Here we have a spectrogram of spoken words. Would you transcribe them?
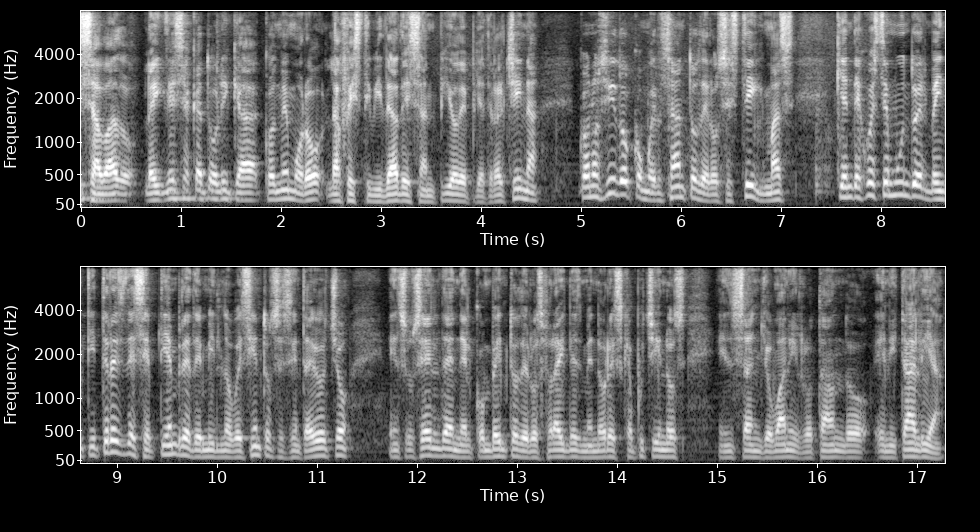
sábado, la Iglesia Católica conmemoró la festividad de San Pío de Pietralcina, conocido como el Santo de los Estigmas, quien dejó este mundo el 23 de septiembre de 1968 en su celda en el convento de los frailes menores capuchinos en San Giovanni Rotondo, en Italia.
